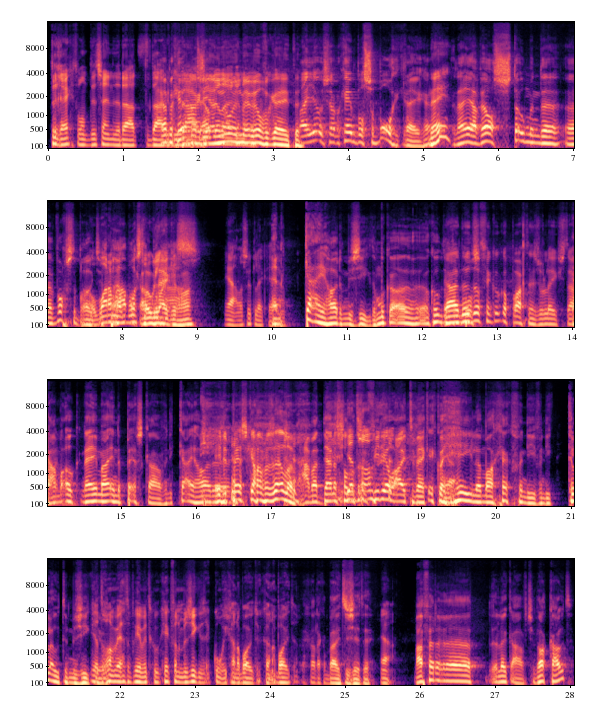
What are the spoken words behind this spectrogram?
terecht, want dit zijn inderdaad de dagen Heb die ik Dagen die je nooit meer wil vergeten. Maar Joost, we hebben geen bosse bol gekregen. Nee? Nou ja, wel stomende eh worstenbroodjes. Oh, warme worstenbroodjes. Ook lekker, hoor. Ja, dat was ook lekker. En ja. keiharde muziek. Dan moet ik uh, ook dat Ja, dat, bos- dat vind ik ook apart in zo'n leeg staan. Ja, maar ook... Nee, maar in de perskamer. van Die keiharde... in de perskamer zelf. Ja, maar Dennis stond Ja, Dran- video uit te werken. Ik ben helemaal gek van die, van die klote muziek. Ja. Dran werd op een gegeven moment gewoon gek van de muziek. En zei, kom, ik ga naar buiten, ik ga naar buiten. Dan ga lekker buiten zitten. Ja. Maar verder eh, een leuk avondje. Wel koud.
